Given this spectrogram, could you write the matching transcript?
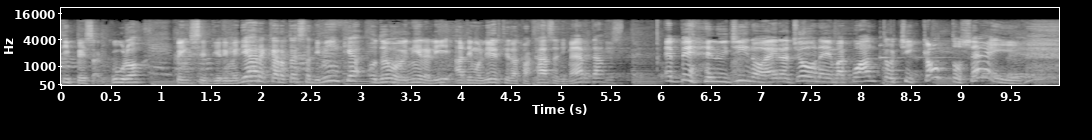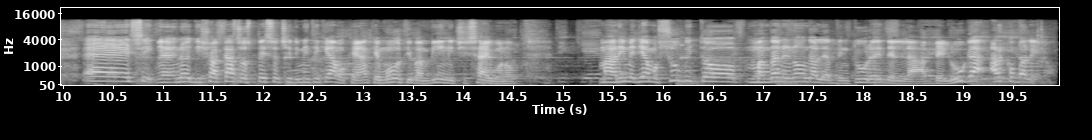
Ti pesa il culo? Pensi di rimediare, caro testa di minchia, o devo venire lì a demolirti la tua casa di merda? Ebbene, Luigino, hai ragione, ma quanto ciccotto sei! Eh sì, eh, noi di Show a caso spesso ci dimentichiamo che anche molti bambini ci seguono. Ma rimediamo subito mandando in onda le avventure della beluga arcobaleno.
